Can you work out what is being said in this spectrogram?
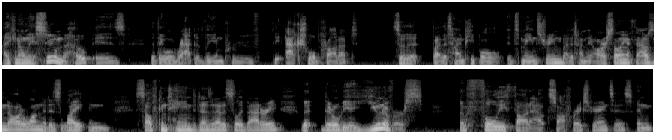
I can only assume the hope is that they will rapidly improve the actual product so that by the time people it's mainstream by the time they are selling a thousand dollar one that is light and self-contained it doesn't have a silly battery that there will be a universe of fully thought out software experiences and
